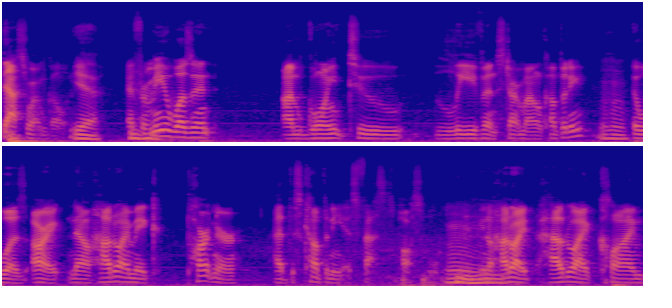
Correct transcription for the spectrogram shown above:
that's where I'm going. Yeah. And for me, it wasn't I'm going to leave and start my own company. Mm-hmm. It was all right. Now, how do I make partner at this company as fast as possible? Mm. You know, how do I how do I climb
